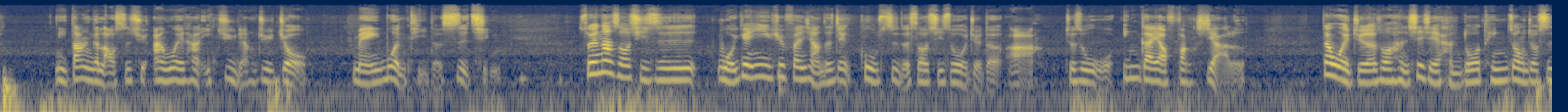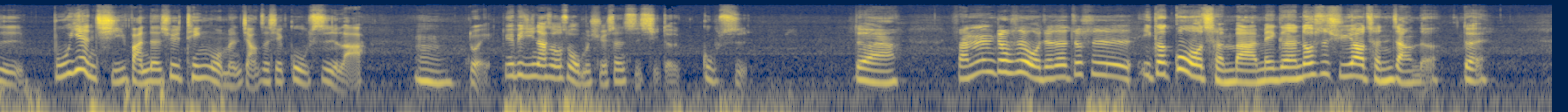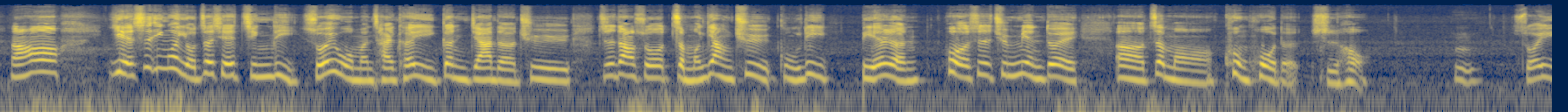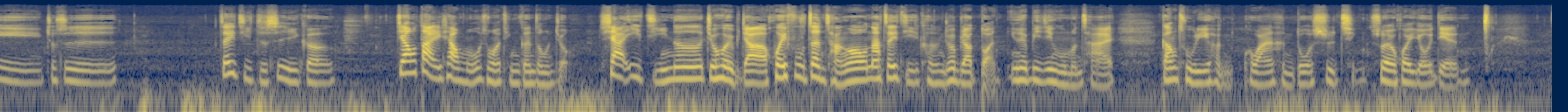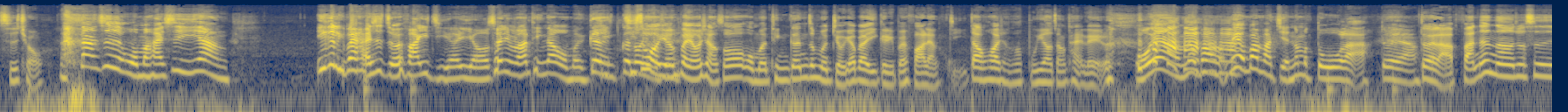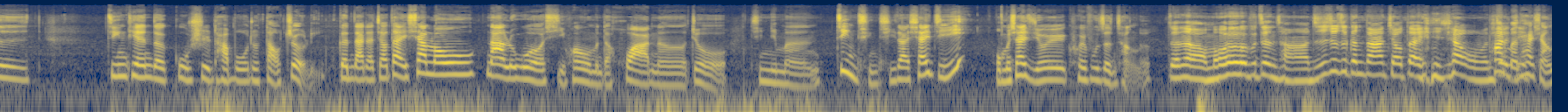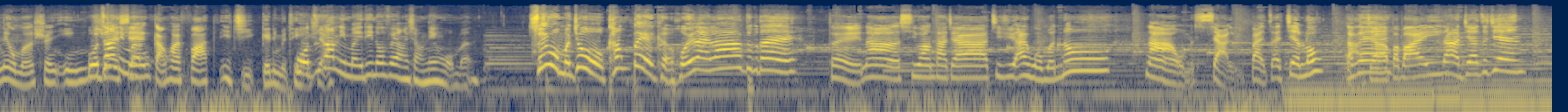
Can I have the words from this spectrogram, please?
你当一个老师去安慰他一句两句就没问题的事情。所以那时候其实我愿意去分享这件故事的时候，其实我觉得啊，就是我应该要放下了。但我也觉得说很谢谢很多听众，就是不厌其烦的去听我们讲这些故事啦。嗯，对，因为毕竟那时候是我们学生时期的故事。对啊，反正就是我觉得就是一个过程吧，每个人都是需要成长的。对，然后也是因为有这些经历，所以我们才可以更加的去知道说怎么样去鼓励别人，或者是去面对呃这么困惑的时候。嗯，所以就是。这一集只是一个交代一下我们为什么会停更这么久。下一集呢就会比较恢复正常哦。那这一集可能就会比较短，因为毕竟我们才刚处理很完很多事情，所以会有一点词穷。但是我们还是一样，一个礼拜还是只会发一集而已哦。所以你们要听到我们更更其实我原本有想说，我们停更这么久，要不要一个礼拜发两集？但我后来想说，不要这样太累了。我讲，没有办法，没有办法剪那么多啦。对啊，对啦，反正呢，就是今天的故事插播就到这里，跟大家交代一下喽。那如果喜欢我们的话呢，就请你们敬请期待下一集。我们下一集就会恢复正常的，真的我们会恢复正常啊。只是就是跟大家交代一下，我们怕你们太想念我们的声音，我知道你们先赶快发一集给你们听。我知道你们一定都非常想念我们，所以我们就 come back 回来啦，对不对？对，那希望大家继续爱我们哦。那我们下礼拜再见喽，大家拜拜。大家再见。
